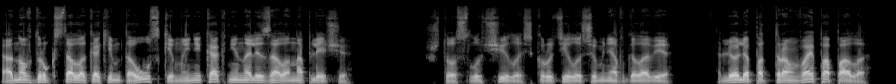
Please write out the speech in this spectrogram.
Оно вдруг стало каким-то узким и никак не налезало на плечи. Что случилось? Крутилось у меня в голове. Лёля под трамвай попала?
